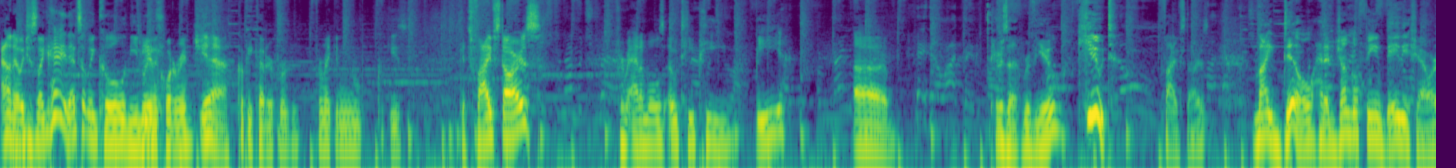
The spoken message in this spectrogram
I don't know. It's just like, hey, that's something cool and Three and a quarter inch Yeah, cookie cutter for for making cookies. gets five stars from Animals OTPB. Uh, here's a review. Cute, five stars. My dill had a jungle themed baby shower,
